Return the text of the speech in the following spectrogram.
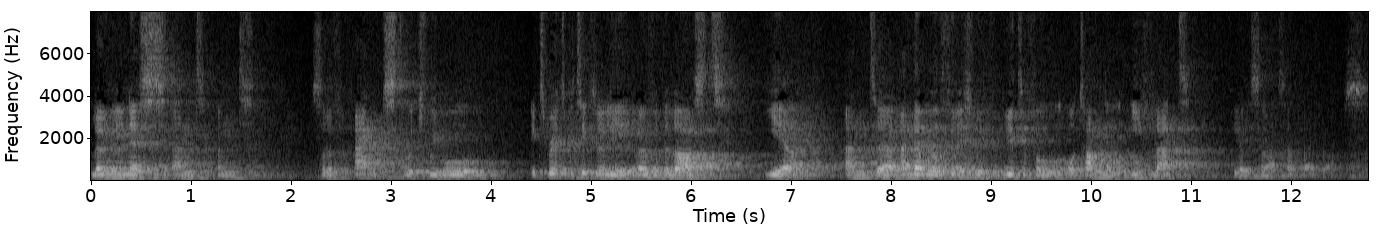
loneliness and, and sort of angst, which we've all experienced, particularly over the last year. And, uh, and then we'll finish with the beautiful autumnal E flat piano sonata by Brahms.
